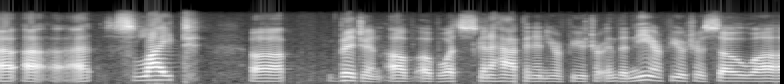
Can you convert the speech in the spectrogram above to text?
a, a, a slight uh, vision of, of what's going to happen in your future, in the near future. So uh,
